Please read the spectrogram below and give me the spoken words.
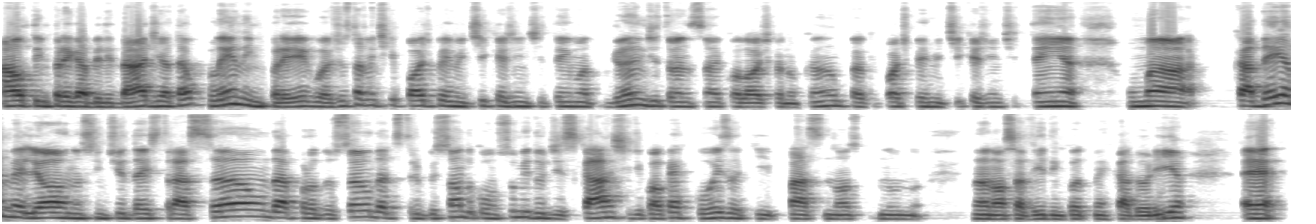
alta empregabilidade e até o pleno emprego, é justamente o que pode permitir que a gente tenha uma grande transição ecológica no campo, é o que pode permitir que a gente tenha uma cadeia melhor no sentido da extração, da produção, da distribuição, do consumo e do descarte de qualquer coisa que passe no, no, na nossa vida enquanto mercadoria. É,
